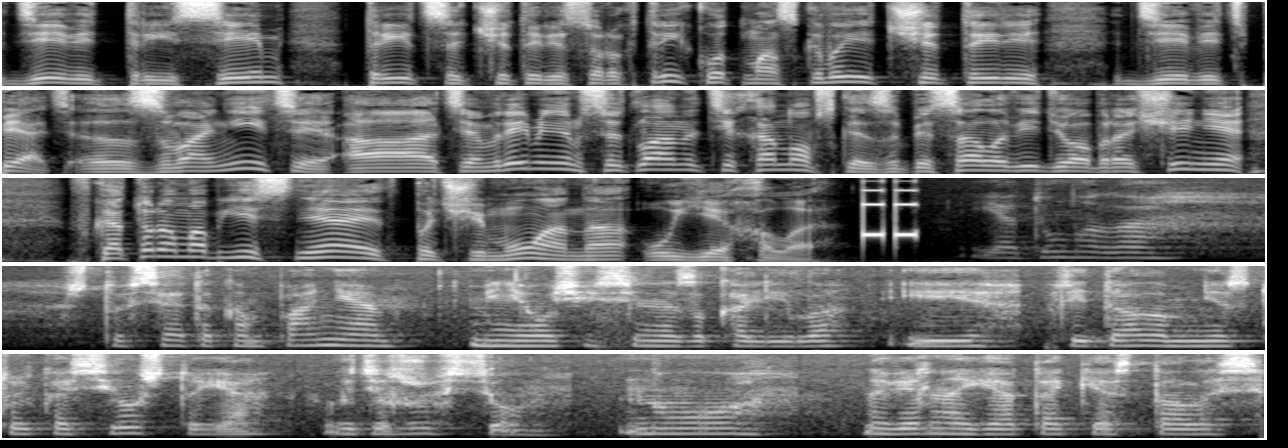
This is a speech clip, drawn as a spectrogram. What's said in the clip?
937-3443, код Москвы 495. Э, Звоните. А тем временем Светлана Тихановская записала видеообращение, в котором объясняет, почему она уехала. Я думала, что вся эта компания меня очень сильно закалила и придала мне столько сил, что я выдержу все. Но, наверное, я так и осталась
